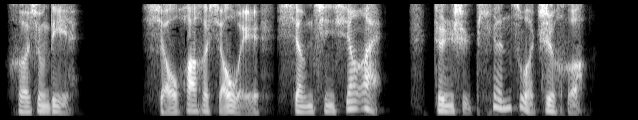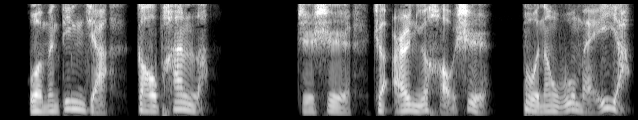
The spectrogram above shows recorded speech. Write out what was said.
何兄弟，小花和小伟相亲相爱，真是天作之合，我们丁家高攀了。”只是这儿女好事不能无媒呀，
